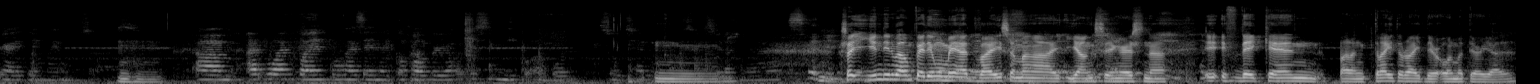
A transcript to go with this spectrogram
writing my own songs. Mhm. Um, at one point po kasi nagko-cover ako tapos hindi ko abot. So sabi ko, Mm. susulat na lang ako. So, yun din ba ang pwede mo may advice sa mga young singers na if they can parang try to write their own material?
